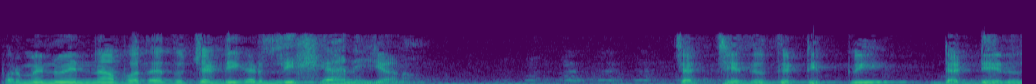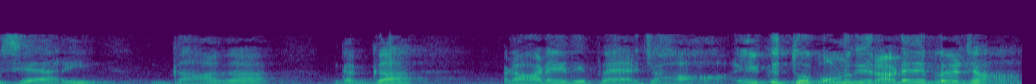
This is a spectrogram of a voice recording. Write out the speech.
ਪਰ ਮੈਨੂੰ ਇੰਨਾ ਪਤਾ ਹੈ ਤੂੰ ਚੰਡੀਗੜ੍ਹ ਲਿਖਿਆ ਨਹੀਂ ਜਾਣਾ। ਚੱਚੇ ਦੇ ਉੱਤੇ ਟਿੱਪੀ, ਡੱਡੇ ਨੂੰ ਸਿਹਾਰੀ, ਗਾਗਾ, ਗੱਗਾ, ਰਾੜੇ ਦੇ ਪੈਰ 'ਚ ਹਾ ਇਹ ਕਿੱਥੋਂ ਪਾਉਣਗੇ ਰਾੜੇ ਦੇ ਪੈਰ 'ਚ ਹਾ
